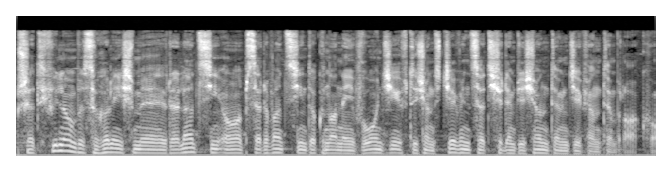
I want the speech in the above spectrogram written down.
Przed chwilą wysłuchaliśmy relacji o obserwacji dokonanej w Łodzi w 1979 roku.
